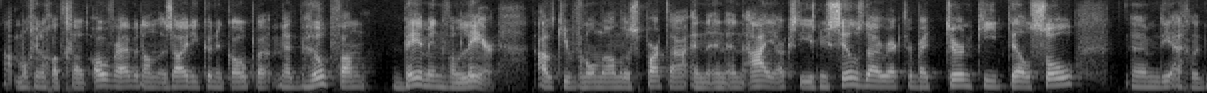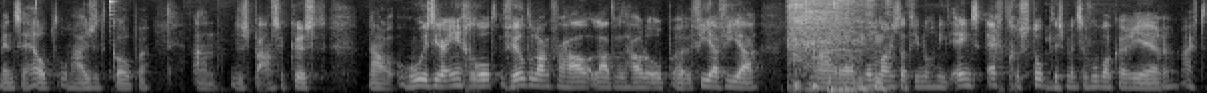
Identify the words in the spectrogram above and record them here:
Nou, mocht je nog wat geld over hebben, dan zou je die kunnen kopen met behulp van Benjamin van Leer. Oudkeeper van onder andere Sparta en, en, en Ajax. Die is nu sales director bij Turnkey del Sol. Ehm, die eigenlijk mensen helpt om huizen te kopen aan de Spaanse kust. Nou, hoe is hij daar ingerold? Veel te lang verhaal. Laten we het houden op eh, via via. Maar eh, ondanks dat hij nog niet eens echt gestopt is met zijn voetbalcarrière. Hij heeft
